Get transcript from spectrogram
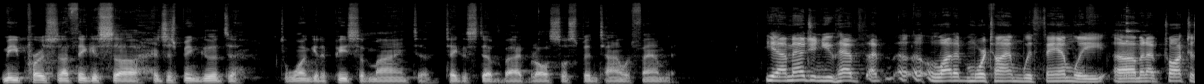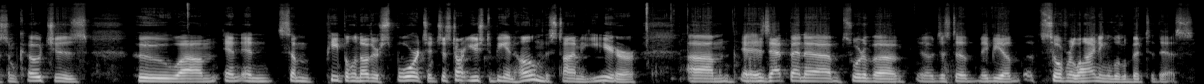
me personally, I think it's uh, it's just been good to to one get a peace of mind, to take a step back, but also spend time with family. Yeah, I imagine you have a, a lot of more time with family, um, and I've talked to some coaches who um, and and some people in other sports that just aren't used to being home this time of year. Um, has that been a sort of a you know just a maybe a silver lining a little bit to this?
